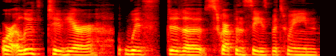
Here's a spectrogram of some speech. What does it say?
or allude to here, with the discrepancies between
